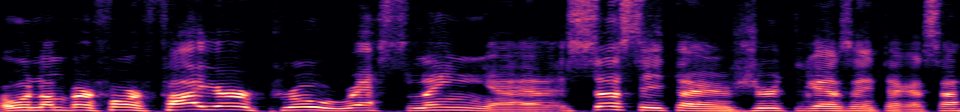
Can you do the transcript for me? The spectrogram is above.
Au number 4, Fire Pro Wrestling. Euh, ça, c'est un jeu très intéressant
